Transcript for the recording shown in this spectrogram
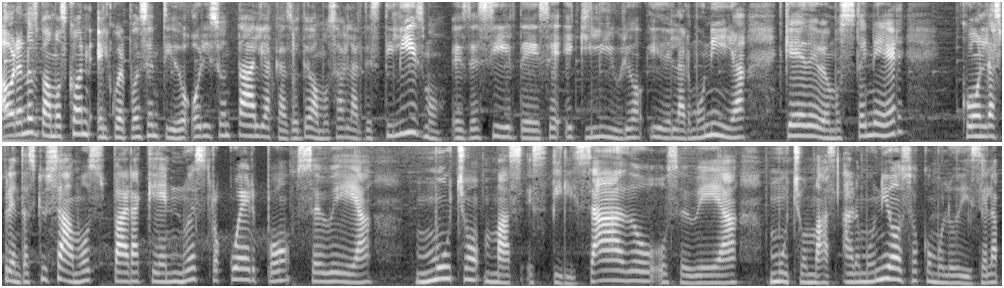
Ahora nos vamos con el cuerpo en sentido horizontal y acá es donde vamos a hablar de estilismo, es decir, de ese equilibrio y de la armonía que debemos tener con las prendas que usamos para que nuestro cuerpo se vea mucho más estilizado o se vea mucho más armonioso, como lo dice la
